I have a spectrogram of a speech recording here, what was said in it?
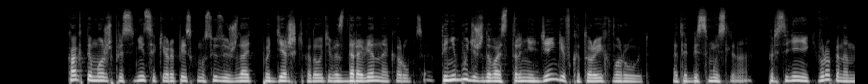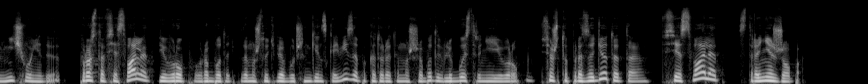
Как ты можешь присоединиться к Европейскому Союзу и ждать поддержки, когда у тебя здоровенная коррупция? Ты не будешь давать стране деньги, в которые их воруют. Это бессмысленно. Присоединение к Европе нам ничего не дает. Просто все свалят в Европу работать, потому что у тебя будет шенгенская виза, по которой ты можешь работать в любой стране Европы. Все, что произойдет, это все свалят, стране жопа.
